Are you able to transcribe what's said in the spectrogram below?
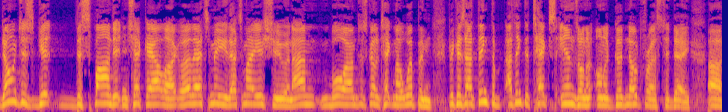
don't just get despondent and check out like, well, that's me. That's my issue. And I'm, boy, I'm just going to take my whipping. Because I think the, I think the text ends on a, on a good note for us today. Uh,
